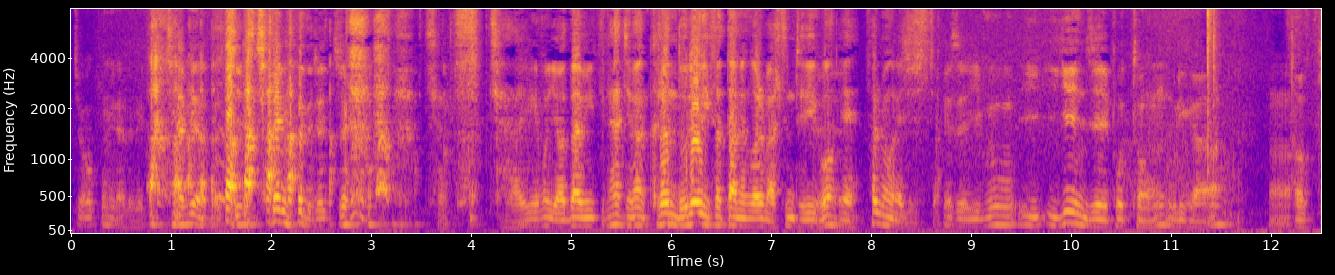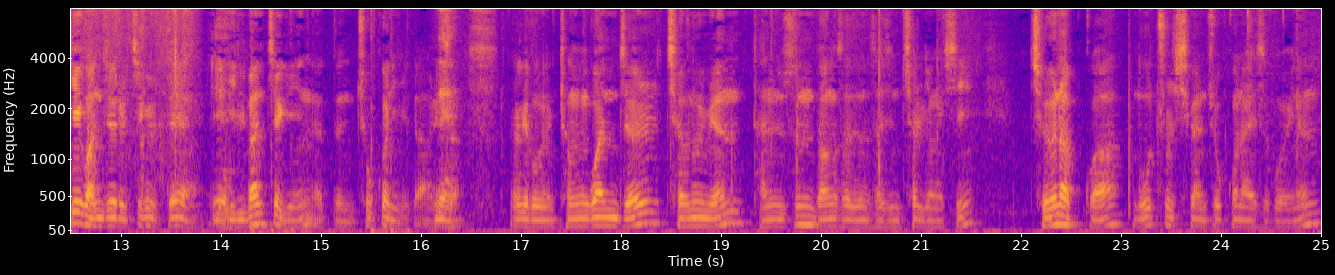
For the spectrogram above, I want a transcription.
조금이라도 그렇죠. 차비라도 챙겨드렸죠. 자, 자, 이게 뭐 여담이긴 하지만 그런 노력이 있었다는 걸 말씀드리고 네. 예, 설명을 해주시죠. 그래서 이부 이, 이게 이제 보통 우리가 어, 어깨 관절을 찍을 때 예. 일반적인 어떤 조건입니다. 그래서 네. 여기 보면 경관절 전후면 단순 방사선 사진 촬영 시 전압과 노출 시간 조건 하에서 보이는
